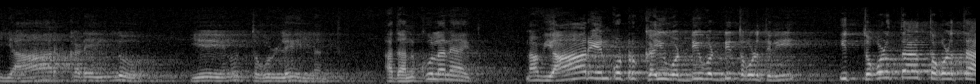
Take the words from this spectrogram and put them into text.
ಯಾರ ಕಡೆಯಿಂದಲೂ ಏನು ತಗೊಳ್ಳೇ ಇಲ್ಲಂತೆ. ಅದು ಅನುಕೂಲನೇ ಆಯಿತು. ನಾವು ಯಾರು ಏನು ಕೊಟ್ಟರು ಕೈ ಒಡ್ಡಿ ಒಡ್ಡಿ ತಗೊಳ್ತೀವಿ. ಈ ತಗೊಳ್ತಾ ತಗೊಳ್ತಾ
